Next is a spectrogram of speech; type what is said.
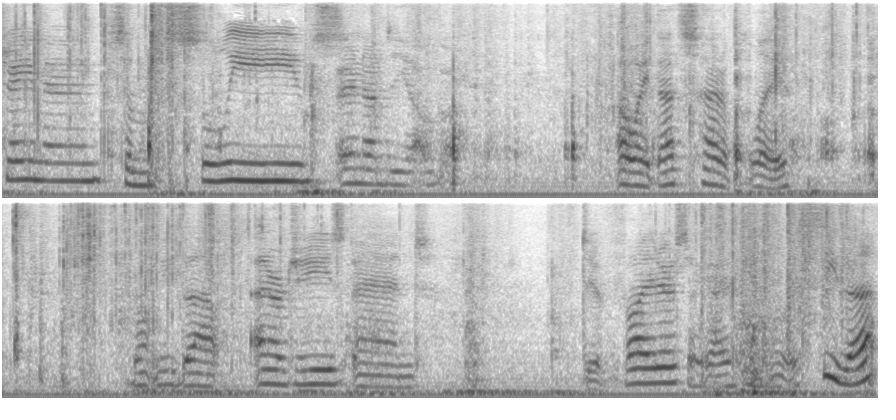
Shaymin, some sleeves. and a Dialga. Oh wait, that's how to play. Don't need that. Energies and dividers. So guys can't really see that.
